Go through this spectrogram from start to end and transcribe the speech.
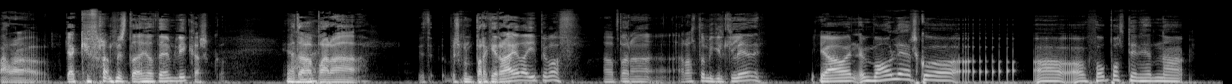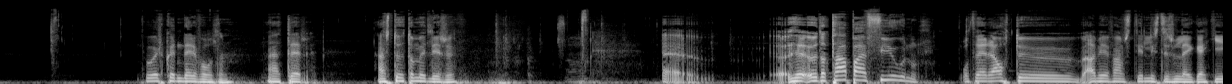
bara geggjur framist að hjá þeim líka sko. Já. þetta var bara við, við skulum bara ekki ræða IPVF það var bara, alltaf mikil gleði. Já, en er sko á, á fótboltin hérna þú veist hvernig það er í fótboltin þetta er, það stutt á milli þessu. Uh, þeir auðvitað tapaði 4-0 og þeir áttu að mér fannst ég líst þessum leik ekki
